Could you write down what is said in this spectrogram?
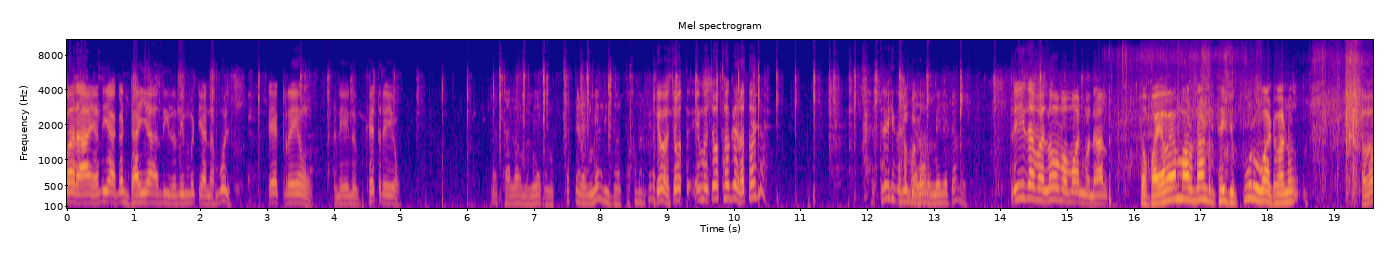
મારા આ હદી આ ગંઢા અહીંયા હદી મટ્યા ના બોલ. ટ્રેક્ટર એવું અને એનું ખેતર એવું ચાલો મેં કતડે મેલ દીધો તો ખબર પડે. કેવા ચોથ એમાં ચોથો ઘર હતો જો? ત્રીજા ત્રીજામાં લોમાં મોન મને હાલ. તો ભાઈ હવે અમારું દાંડર થઈ ગયું પૂરું વાઢવાનું. હવે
